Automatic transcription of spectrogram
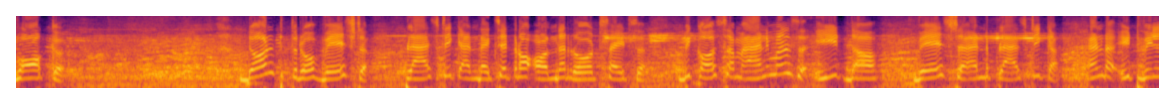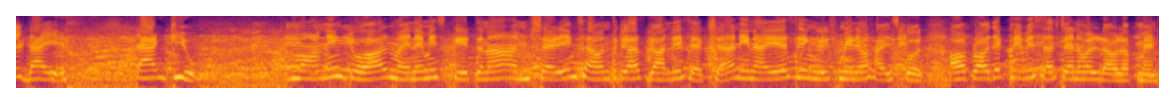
walk. Don't throw waste, plastic and etc. on the roadsides because some animals eat the waste and plastic and it will die. Thank you. Morning to all. My name is Kirtana. I am studying 7th class Gandhi section in ISC English Medium High School. Our project name is Sustainable Development.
